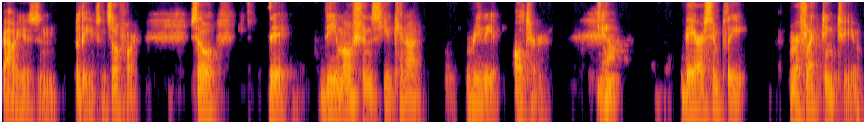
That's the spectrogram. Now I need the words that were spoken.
values and beliefs and so forth. So the the emotions you cannot really alter. Yeah. They are simply reflecting to you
